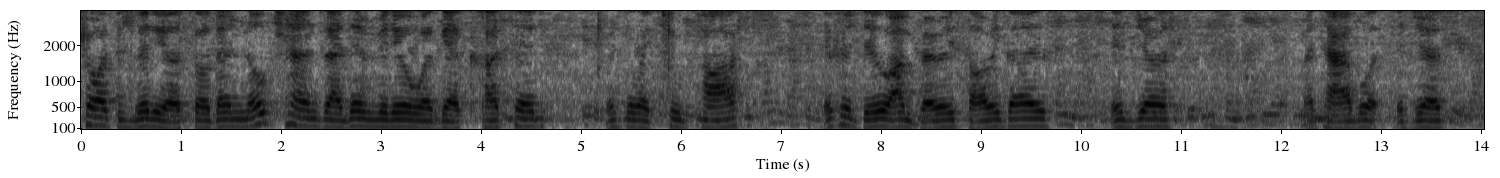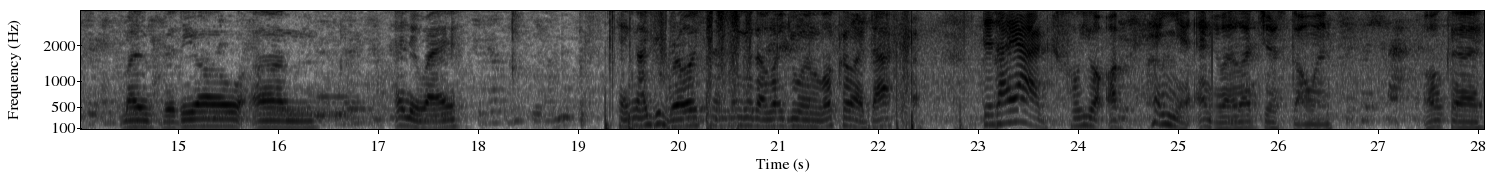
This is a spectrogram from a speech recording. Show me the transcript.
short video, so there's no chance that this video will get cutted into like two parts. If you do, I'm very sorry guys. It's just my tablet, it's just my video, um, anyway. Hang on, you really sent me to let you in looking like that? Did I ask for your opinion? Anyway, let's just go in. Okay.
